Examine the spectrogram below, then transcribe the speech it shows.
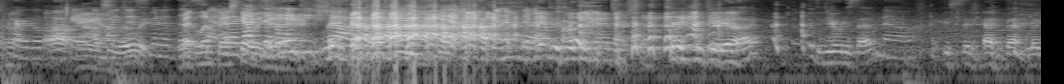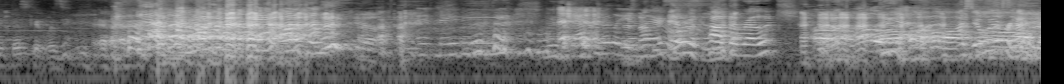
oh, cargo pocket there you and go. my Absolutely. Discman in But this Limp one. And I Bizkit got was the in there. anti-shock so it If you have cargo pants, you're set. Did you hear that? Did you hear what he said? No. He said, "I bet Limp Bizkit was in there." it Yeah. wasn't. It maybe was definitely There's in there. So wrong was with Papa Roach. Oh, yeah. Yeah, whatever happened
